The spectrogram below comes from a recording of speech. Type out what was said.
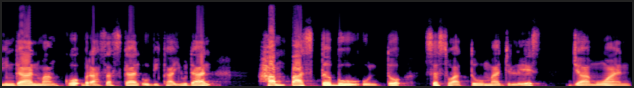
pinggan mangkuk berasaskan ubi kayu dan hampas tebu untuk sesuatu majlis jamuan.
